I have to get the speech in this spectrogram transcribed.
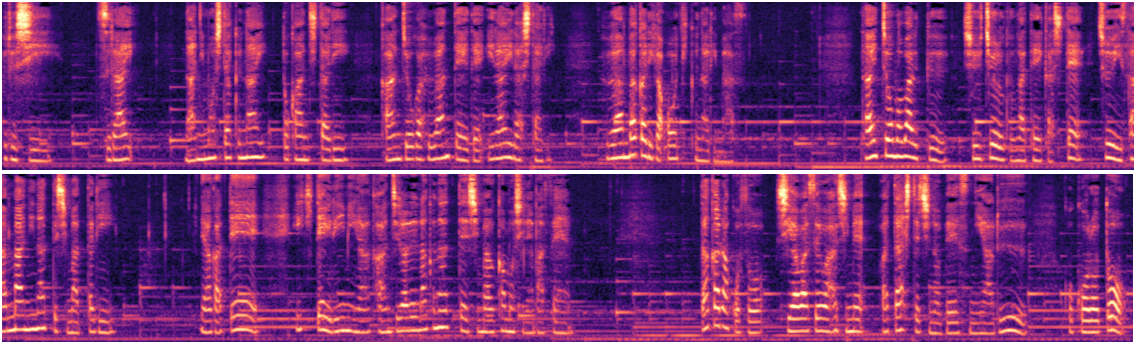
苦しい辛い何もしたくないと感じたり感情が不安定でイライラしたり不安ばかりが大きくなります。体調も悪く集中力が低下して注意散漫になってしまったりやがて生きている意味が感じられなくなってしまうかもしれません。だからこそ幸せをはじめ私たちのベースにある心と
